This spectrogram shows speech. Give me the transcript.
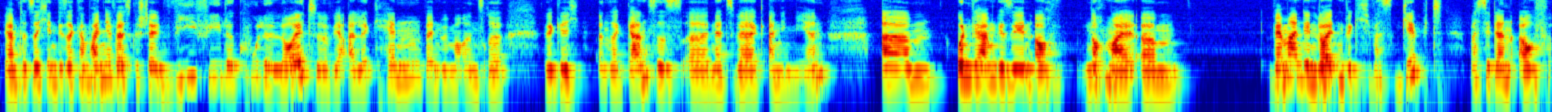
wir haben tatsächlich in dieser Kampagne festgestellt, wie viele coole Leute wir alle kennen, wenn wir mal unsere wirklich unser ganzes äh, Netzwerk animieren. Ähm, und wir haben gesehen, auch nochmal, ähm, wenn man den Leuten wirklich was gibt, was sie dann auf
